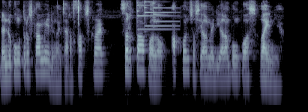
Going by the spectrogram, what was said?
Dan dukung terus kami dengan cara subscribe serta follow akun sosial media Lampung Pos lainnya.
